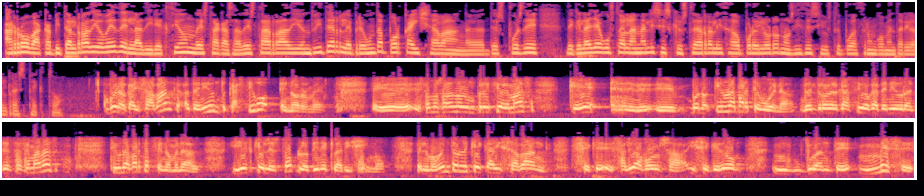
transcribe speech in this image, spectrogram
arroba Capital Radio B de la dirección de esta casa, de esta radio en Twitter, le pregunta por CaixaBank. Eh, después de, de, que le haya gustado el análisis que usted ha realizado por el oro, nos dice si usted puede hacer un comentario al respecto. Bueno, CaixaBank ha tenido un castigo enorme. Eh, estamos hablando de un precio, además, que, eh, eh, bueno, tiene una parte buena dentro del castigo que ha tenido durante estas semanas, tiene una parte fenomenal, y es que el stop lo tiene clarísimo. El momento en el que CaixaBank se que, salió a bolsa y se quedó mm, durante meses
